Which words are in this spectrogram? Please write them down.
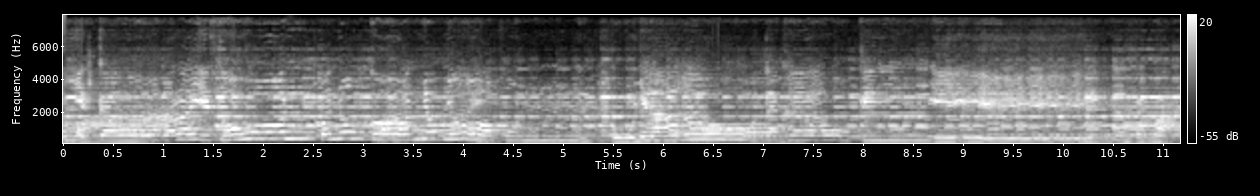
หีดเก่าไรสูนปนมก่อนยกย่อคุณปู่ย่าแต่ข้าวปีนิดหนึ่งจังหวะ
